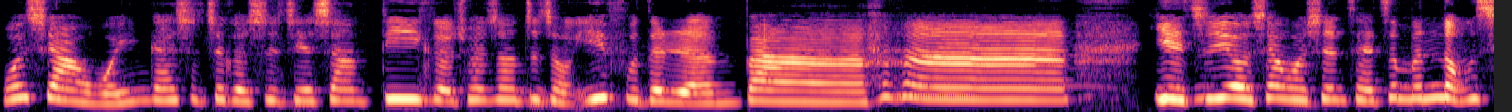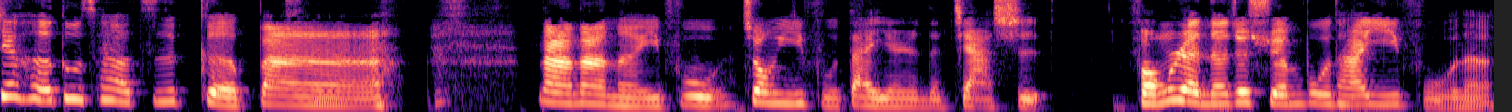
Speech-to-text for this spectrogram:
我想我应该是这个世界上第一个穿上这种衣服的人吧，哈哈，也只有像我身材这么浓鲜合度才有资格吧。娜娜呢，一副种衣服代言人的架势。逢人呢，就宣布她衣服呢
